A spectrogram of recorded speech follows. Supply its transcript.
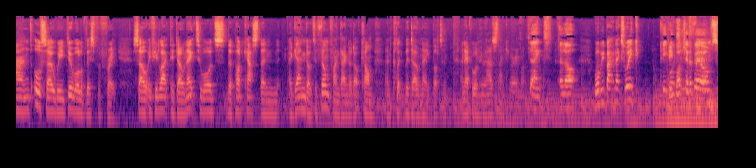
And also, we do all of this for free. So if you'd like to donate towards the podcast, then again, go to filmfandango.com and click the donate button. And everyone who has, thank you very much. Thanks a lot. We'll be back next week. Keep, watching, the, films.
